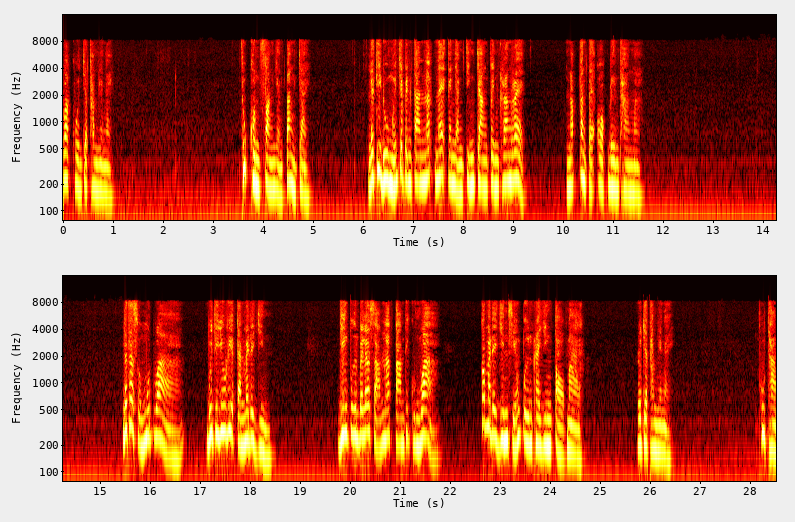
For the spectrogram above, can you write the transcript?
ว่าควรจะทำยังไง ทุกคนฟังอย่างตั้งใจ และที่ดูเหมือนจะเป็นการนัดแนะกันอย่างจริงจังเป็นครั้งแรก นับตั้งแต่ออกเดินทางมา และถ้าสมมุติว่า วิทยุเรียกกันไม่ได้ยิน ยิงปืนไปแล้วสามนัดตามที่คุณว่า ก็ไม่ได้ยินเสียงปืนใครยิงตอบมาล่ะ เราจะทำยังไง ผู้ถาม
